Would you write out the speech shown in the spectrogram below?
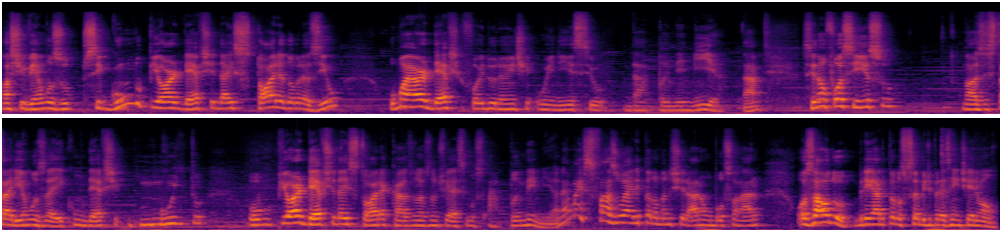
nós tivemos o segundo pior déficit da história do Brasil o maior déficit foi durante o início da pandemia, tá? Se não fosse isso, nós estaríamos aí com um déficit muito o pior déficit da história caso nós não tivéssemos a pandemia, né? Mas faz o L, pelo menos tiraram o Bolsonaro. Oswaldo, obrigado pelo sub de presente aí, irmão.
